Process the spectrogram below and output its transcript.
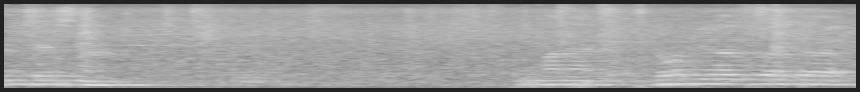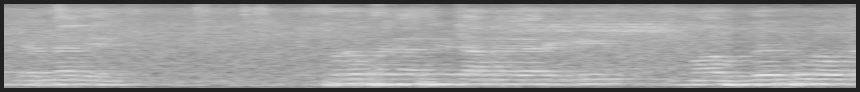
ప్రచారం చేసిన మన డోన్ నియోజకవర్గ ఎమ్మెల్యే సూర్యప్రకాష్ రెడ్డి అన్న గారికి మా హృదయపూర్వక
